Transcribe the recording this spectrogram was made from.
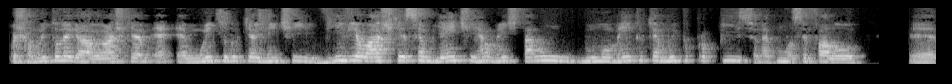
Poxa, muito legal. Eu acho que é, é, é, muito do que a gente vive. Eu acho que esse ambiente realmente está num, num, momento que é muito propício, né? Como você falou, é,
